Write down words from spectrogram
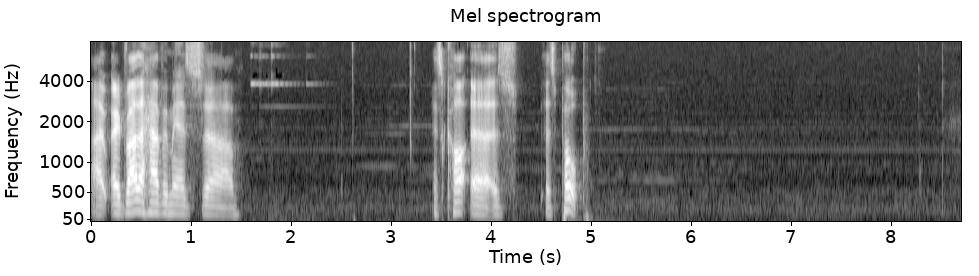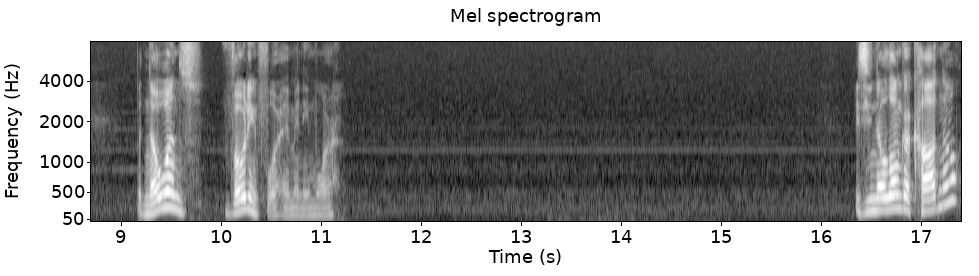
I, would rather have him as uh, as uh, as as pope. But no one's voting for him anymore. Is he no longer cardinal?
